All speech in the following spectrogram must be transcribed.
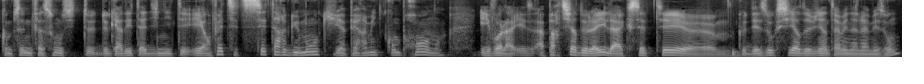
Comme ça une façon aussi de, garder ta dignité. Et en fait, c'est cet argument qui lui a permis de comprendre. Et voilà, à partir de là, il a accepté euh, que des auxiliaires de vie interviennent à la maison.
